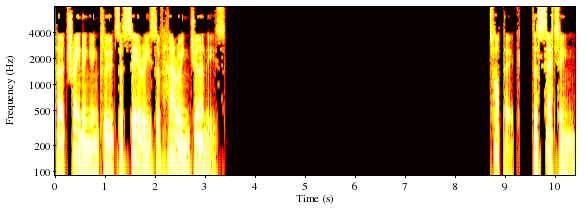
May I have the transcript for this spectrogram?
Her training includes a series of harrowing journeys. The setting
